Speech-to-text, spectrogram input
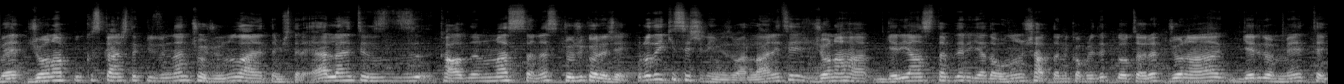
ve Jonah bu kıskançlık yüzünden çocuğunu lanetlemiştir. Eğer laneti hızlı kaldırmazsanız çocuk ölecek. Burada iki seçeneğimiz var. Laneti Jonah'a geri yansıtabilir ya da onun şartlarını kabul edip Lothar'ı Jonah'a geri dönmeye tek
